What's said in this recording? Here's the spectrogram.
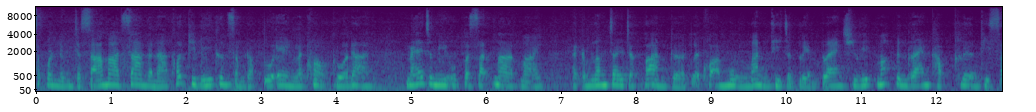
สักวันหนึ่งจะสามารถสร้างอนาคตที่ดีขึ้นสำหรับตัวเองและครอบครัวได้ แม้จะมีอุปสรรคมากมาย แต่กำลังใจจากบ้านเกิดและความมุ่งมั่นที่จะเปลี่ยนแปลงชีวิตมักเป็นแรงขับเคลื่อนที่ส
